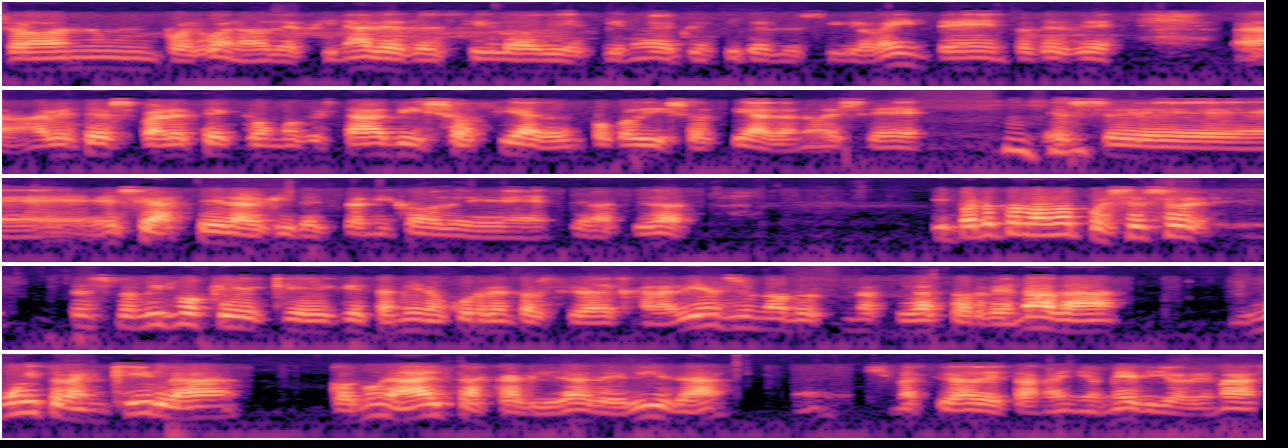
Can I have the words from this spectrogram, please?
son, pues bueno, de finales del siglo XIX, principios del siglo XX, entonces a veces parece como que está disociado, un poco disociado, ¿no? Ese, ese, ese hacer arquitectónico de la ciudad. Y por otro lado, pues eso es lo mismo que, también ocurre en otras ciudades canadienses, una, una, ciudad ordenada, muy tranquila, con una alta calidad de vida. Es una ciudad de tamaño medio, además,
